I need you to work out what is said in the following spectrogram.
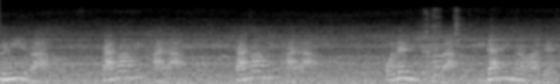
次は相模原相模原お出口は左側です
